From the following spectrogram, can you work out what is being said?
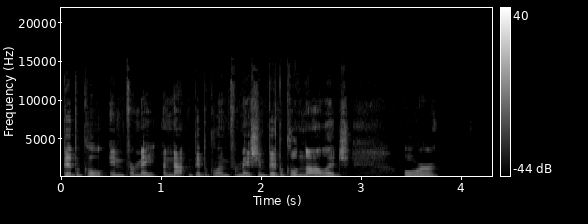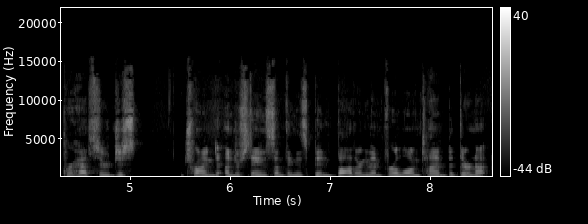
biblical information, not biblical information, biblical knowledge, or perhaps they're just trying to understand something that's been bothering them for a long time, but they're not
